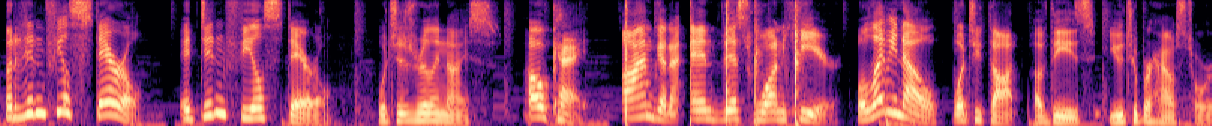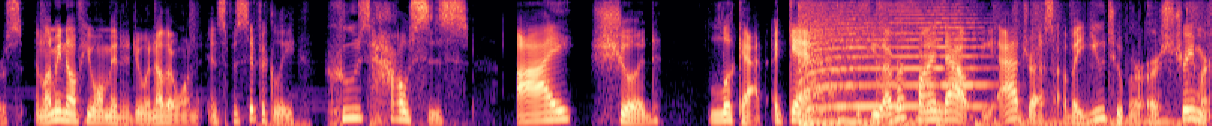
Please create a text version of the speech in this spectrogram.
but it didn't feel sterile. It didn't feel sterile, which is really nice. Okay. I'm gonna end this one here. Well, let me know what you thought of these YouTuber house tours, and let me know if you want me to do another one, and specifically, whose houses I should look at. Again, if you ever find out the address of a YouTuber or streamer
